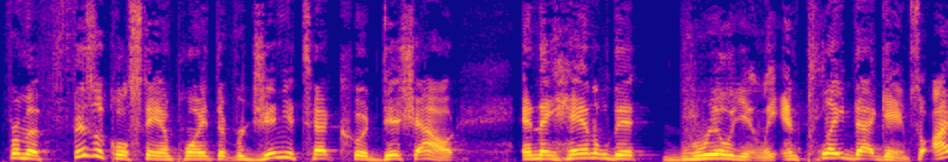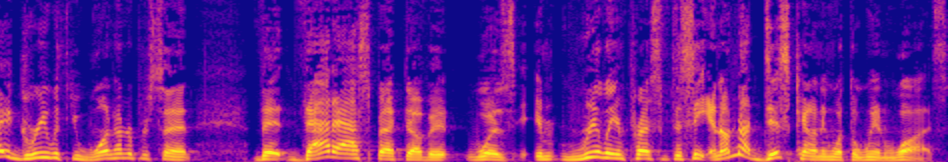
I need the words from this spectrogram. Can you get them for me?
from a physical standpoint that Virginia Tech could dish out, and they handled it brilliantly and played that game. So I agree with you 100 percent that that aspect of it was really impressive to see. And I'm not discounting what the win was.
